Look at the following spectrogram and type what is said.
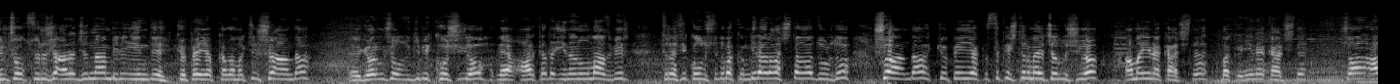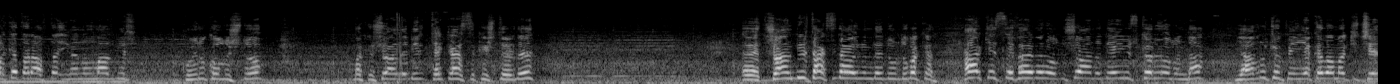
Birçok sürücü aracından biri indi köpeği yakalamak için. Şu anda e, görmüş olduğunuz gibi koşuyor ve arkada inanılmaz bir trafik oluşturdu. Bakın bir araç daha durdu. Şu anda köpeği sıkıştırmaya çalışıyor ama yine kaçtı. Bakın yine kaçtı. Şu an arka tarafta inanılmaz bir kuyruk oluştu. Bakın şu anda bir tekrar sıkıştırdı. Evet şu an bir taksi daha önünde durdu bakın. Herkes seferber oldu. Şu anda D100 karayolunda yavru köpeği yakalamak için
